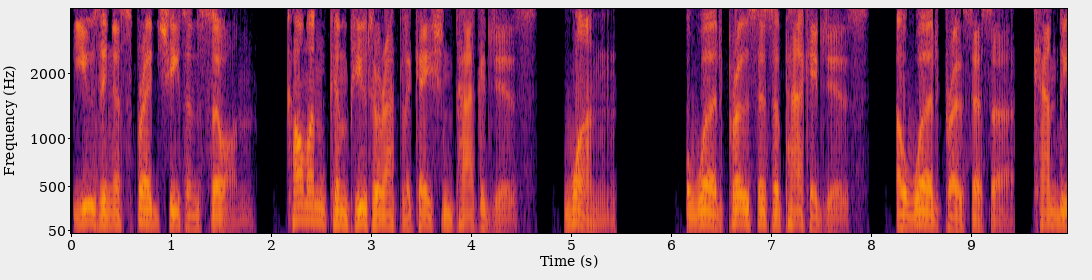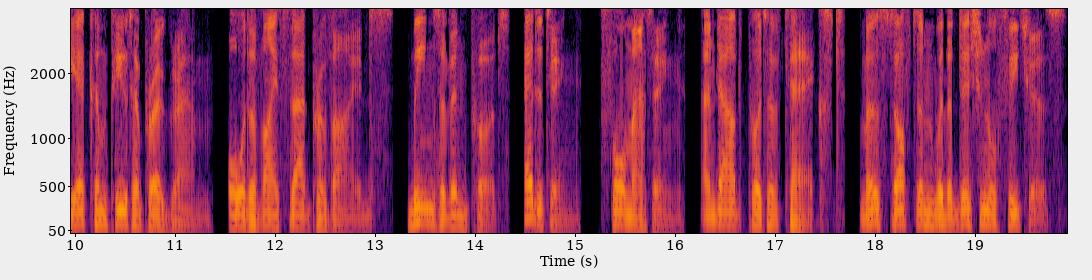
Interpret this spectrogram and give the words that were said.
using a spreadsheet and so on. Common computer application packages. 1. A word processor packages. A word processor can be a computer program or device that provides means of input, editing, formatting, and output of text, most often with additional features.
